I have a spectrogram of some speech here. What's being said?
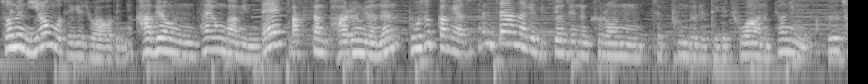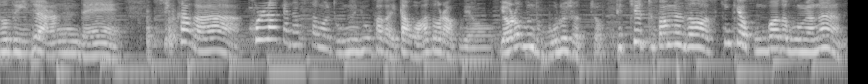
저는 이런 거 되게 좋아하거든요. 가벼운 사용감인데 막상 바르면은 보습감이 아주 쫀쫀하게 느껴지는 그런 제품들을 되게 좋아하는 편입니다. 그리고 저도 이제 알았는데 시카가 콜라겐 합성을 돕는 효과가 있다고 하더라고요. 여러분도 모르셨죠? 뷰티 유튜브 하면서 스킨케어 공부하다 보면은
